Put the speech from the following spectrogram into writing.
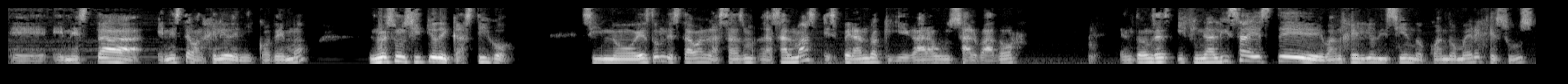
eh, en, esta, en este Evangelio de Nicodemo no es un sitio de castigo, sino es donde estaban las, las almas esperando a que llegara un Salvador. Entonces, y finaliza este Evangelio diciendo, cuando muere Jesús,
